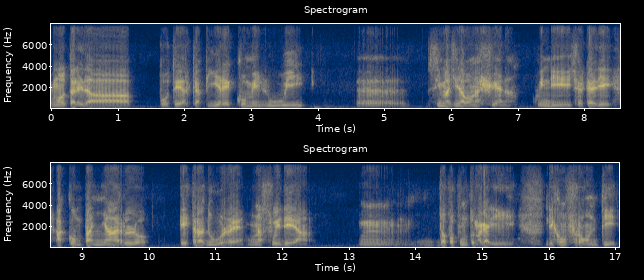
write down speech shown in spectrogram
in modo tale da poter capire come lui eh, si immaginava una scena quindi cercare di accompagnarlo e tradurre una sua idea mh, mm, dopo appunto magari dei confronti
